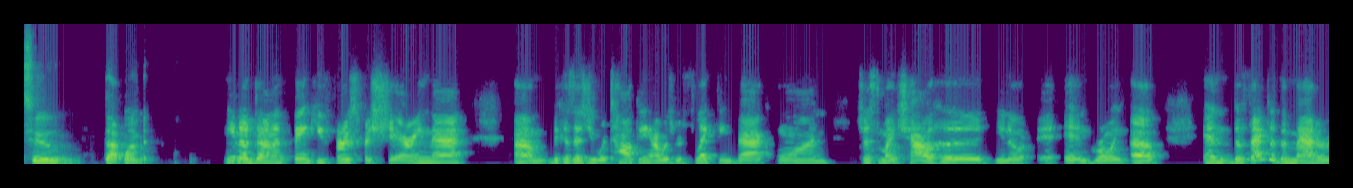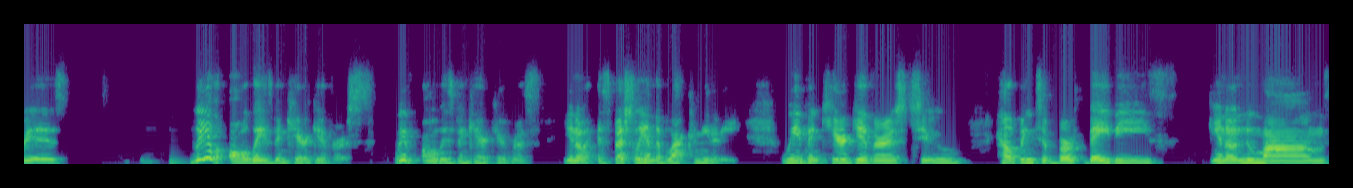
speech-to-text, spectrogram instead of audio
to that woman? You know, Donna, thank you first for sharing that. Um, because as you were talking, I was reflecting back on just my childhood, you know, and growing up. And the fact of the matter is, we have always been caregivers. We've always been caregivers, you know, especially in the Black community. We've been caregivers to helping to birth babies, you know, new moms,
